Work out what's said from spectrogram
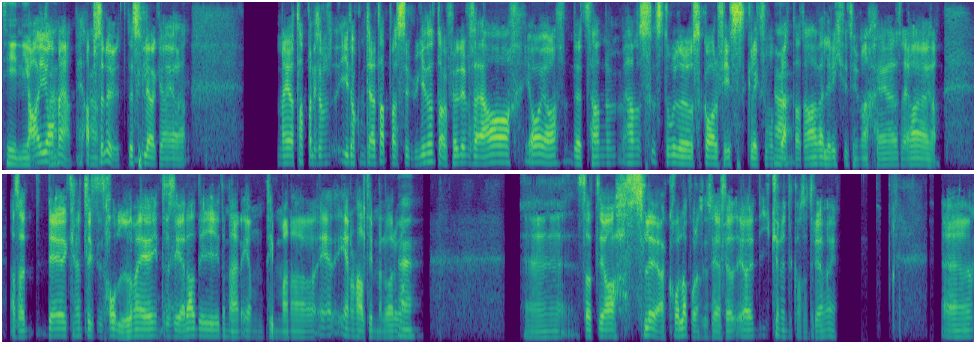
till Ja, Japan. jag med. Absolut, det skulle jag kunna göra. Men jag tappade liksom, i dokumentären tappade jag suget ett tag. För det var så här, ja, ja, ja. Det, han, han stod där och skar fisk liksom, och Ja. berättade att det var väldigt viktigt hur man skär. Ja, ja, ja. Alltså, det kunde inte riktigt hålla mig intresserad i de här en timmarna, en, en och en halv timme eller vad det var. Eh, så att jag slökollade på den ska jag säga, för jag, jag kunde inte koncentrera mig. Eh,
